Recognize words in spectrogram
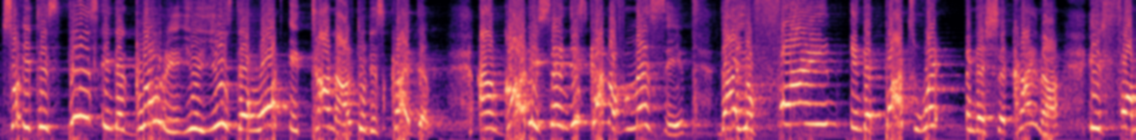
So it is things in the glory you use the word eternal to describe them. And God is saying this kind of mercy that you find in the pathway in the Shekinah is from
